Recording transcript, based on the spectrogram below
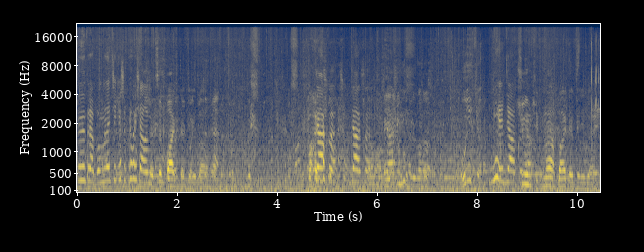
Це не треба, мене тільки що пригощали. Це батька передав. Дякую, дякую. дякую. Будете? Ні, дякую. Чумчик, на, Паля передай.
